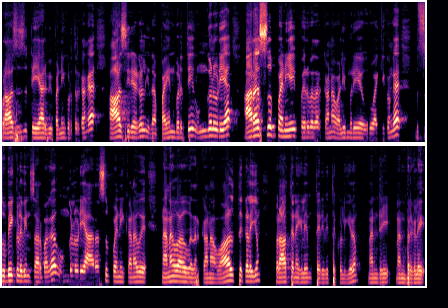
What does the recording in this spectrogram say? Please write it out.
ப்ராசஸ் டிஆர்பி பண்ணி கொடுத்துருக்காங்க. ஆசிரியர்கள் இதை பயன்படுத்தி உங்களுடைய அரசு பணியை பெறுவதற்கான வழிமுறையை உருவாக்கிக்கோங்க. சுபை குழுவின் சார்பாக உங்களுடைய அரசு பணி கனவு நனவாகுவதற்கான வாழ்த்துக்களையும் பிரார்த்தனைகளையும் தெரிவித்துக் கொள்கிறோம். நன்றி நண்பர்களே.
